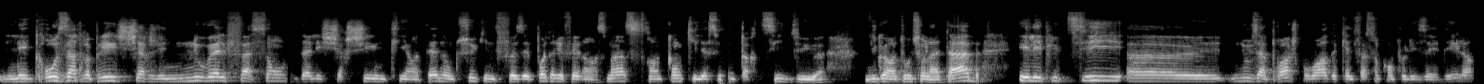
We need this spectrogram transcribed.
Les grosses entreprises cherchent des nouvelles façons d'aller chercher une clientèle. Donc, ceux qui ne faisaient pas de référencement se rendent compte qu'ils laissent une partie du, euh, gâteau sur la table. Et les plus petits euh, nous approchent pour voir de quelle façon qu'on peut les aider. Là.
